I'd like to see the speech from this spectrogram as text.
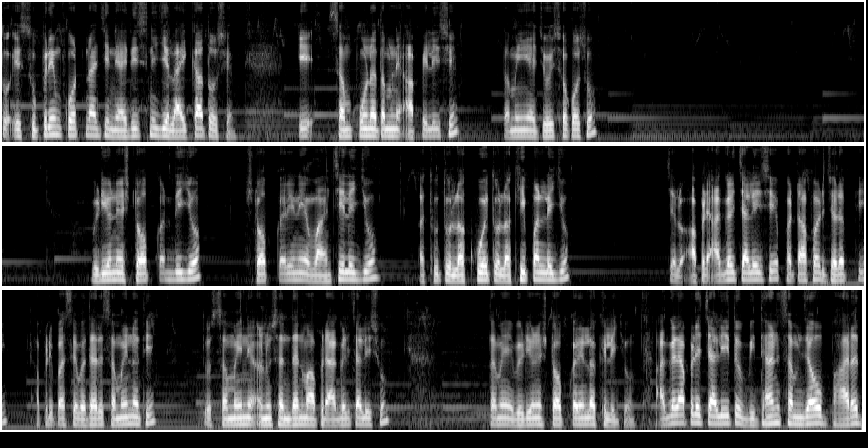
તો એ સુપ્રીમ કોર્ટના જે ન્યાયાધીશની જે લાયકાતો છે, એ સંપૂર્ણ તમને આપેલી છે. તમે અહીંયા જોઈ શકો છો. વિડીયોને સ્ટોપ કરી દીજો. સ્ટોપ કરીને વાંચી લેજો. અથવા તો લખવું હોય તો લખી પણ લેજો. ચલો, આપણે આગળ ચાલીએ છીએ ફટાફટ ઝડપથી. આપણી પાસે વધારે સમય નથી. તો સમયને અનુસંધાનમાં આપણે આગળ ચાલીશું. તમે વિડીયોને સ્ટોપ કરીને લખી લેજો. આગળ આપણે ચાલીએ તો વિધાન સમજાવો ભારત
